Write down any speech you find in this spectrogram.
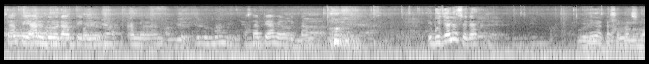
Sampai anu dulu dampil dulu. Ambil Sampai ambil di kamar. Ibu Jana sudah? Iya kasih masuk.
